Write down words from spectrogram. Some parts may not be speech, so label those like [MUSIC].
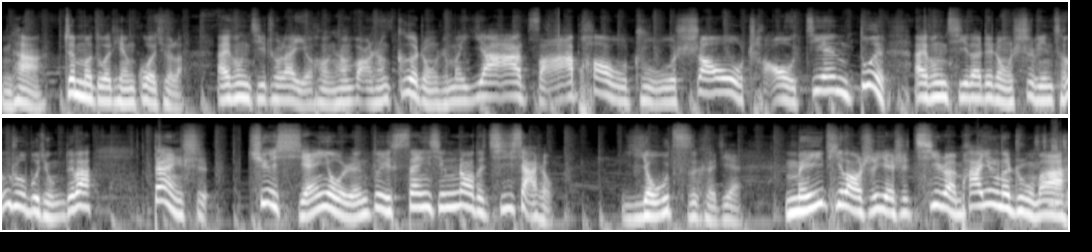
你看啊，这么多天过去了，iPhone 七出来以后，你看网上各种什么压、砸、泡、煮、烧、炒、煎、炖 iPhone 七的这种视频层出不穷，对吧？但是却鲜有人对三星 Note 七下手，由此可见。媒体老师也是欺软怕硬的主嘛。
